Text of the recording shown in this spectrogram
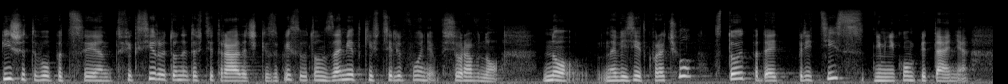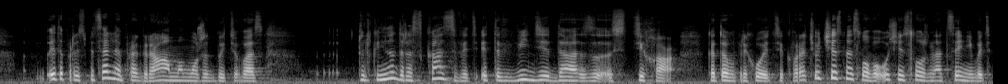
Пишет его пациент, фиксирует он это в тетрадочке, записывает он заметки в телефоне, все равно. Но на визит к врачу стоит подать, прийти с дневником питания. Это специальная программа может быть у вас, только не надо рассказывать это в виде да, стиха, когда вы приходите к врачу. Честное слово, очень сложно оценивать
